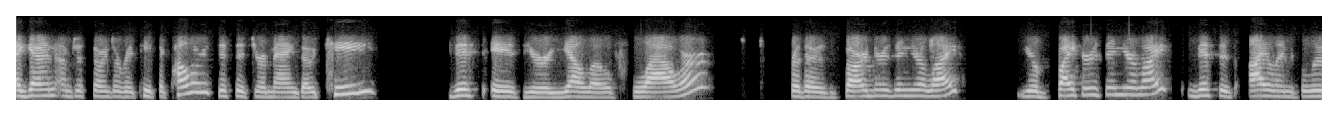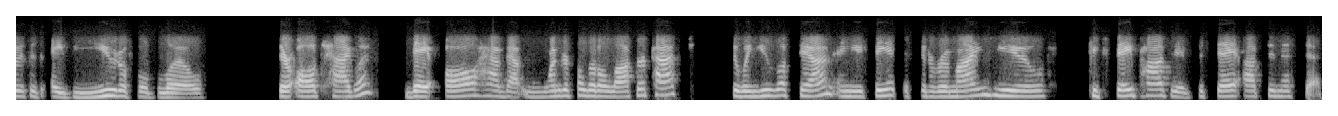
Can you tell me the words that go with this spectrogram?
Again, I'm just going to repeat the colors. This is your mango tea. This is your yellow flower for those gardeners in your life, your bikers in your life. This is Island Blue. This is a beautiful blue. They're all tagless. They all have that wonderful little locker patch. So when you look down and you see it, it's going to remind you to stay positive, to stay optimistic.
